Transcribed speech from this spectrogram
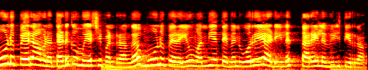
மூணு பேரும் அவனை தடுக்க முயற்சி பண்றாங்க. மூணு பேரையும் வந்தியத்தேவன் ஒரே அடியில தரையில வீழ்த்திடுறான்.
